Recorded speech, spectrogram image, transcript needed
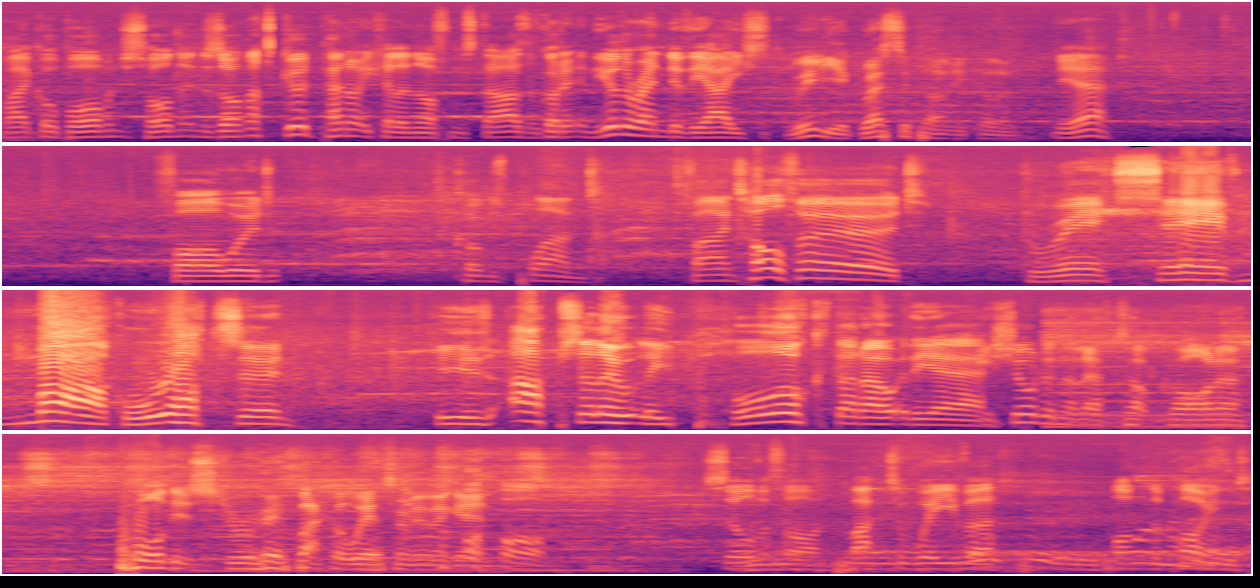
Michael Bowman just holding it in the zone. That's good penalty killing off from Stars. They've got it in the other end of the ice. Really aggressive penalty killing. Yeah. Forward comes planned. Finds Holford. Great save. Mark Watson. He has absolutely plucked that out of the air. He showed in the left top corner, pulled it straight back away from him again. Oh. Silverthorne back to Weaver on the point.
